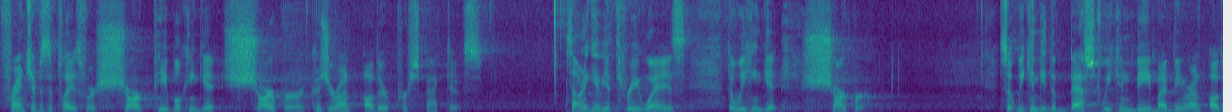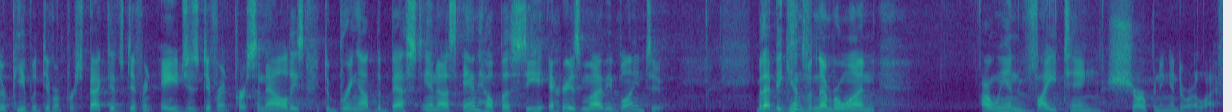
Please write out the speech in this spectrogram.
Friendship is a place where sharp people can get sharper because you're on other perspectives. So I want to give you three ways that we can get sharper. So we can be the best we can be by being around other people, with different perspectives, different ages, different personalities, to bring out the best in us and help us see areas we might be blind to. But that begins with number one are we inviting sharpening into our life?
